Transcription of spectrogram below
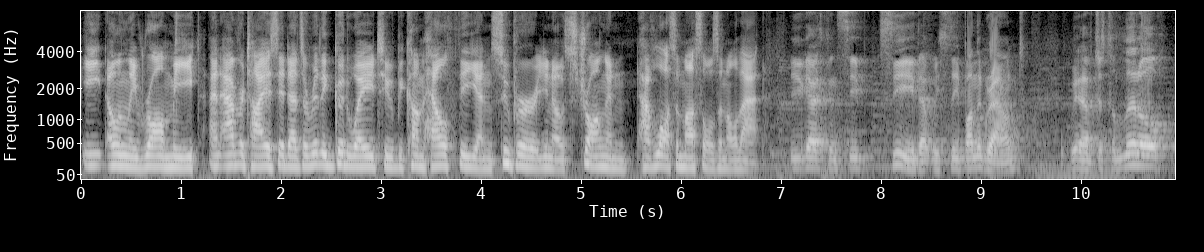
eat only raw meat and advertised it as a really good way to become healthy and super, you know, strong and have lots of muscles and all that. You guys can see, see that we sleep on the ground. We have just a little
